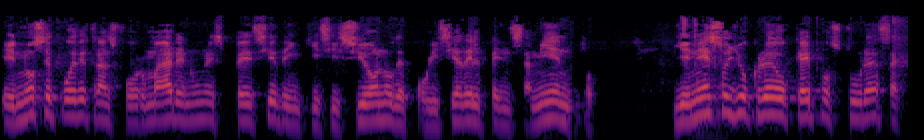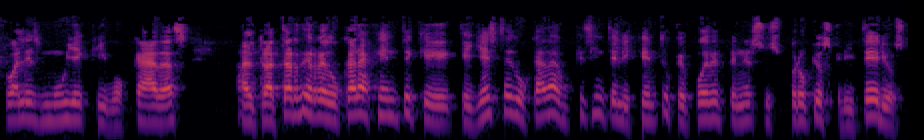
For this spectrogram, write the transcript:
eh, no se puede transformar en una especie de inquisición o de policía del pensamiento. Y en eso yo creo que hay posturas actuales muy equivocadas al tratar de reeducar a gente que, ya está educada, que es inteligente o que puede tener sus propios criterios.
